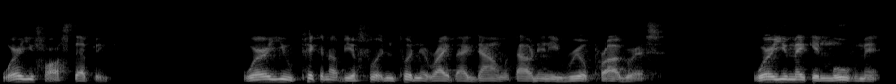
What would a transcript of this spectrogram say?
where are you false stepping? Where are you picking up your foot and putting it right back down without any real progress? Where are you making movement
